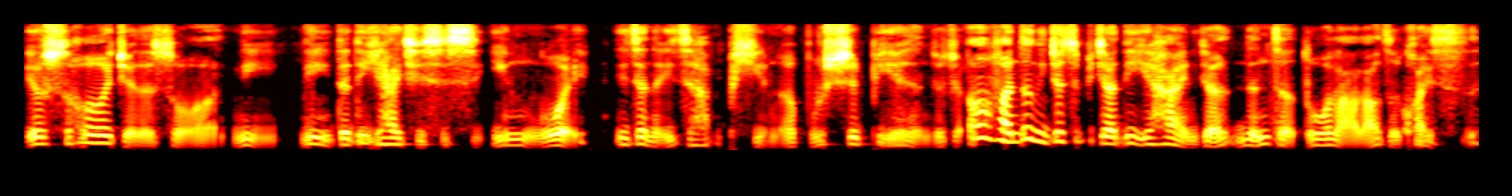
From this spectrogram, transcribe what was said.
有时候会觉得说你。你的厉害其实是因为你真的一直很拼，而不是别人就觉得哦，反正你就是比较厉害，你就能者多劳，劳者快死，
